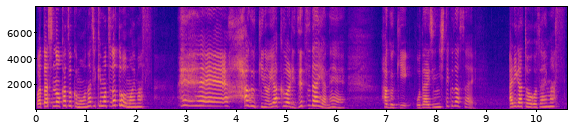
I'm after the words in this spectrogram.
私の家族も同じ気持ちだと思います。へえ歯茎の役割絶大やね。歯茎お大事にしてください。ありがとうございます。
